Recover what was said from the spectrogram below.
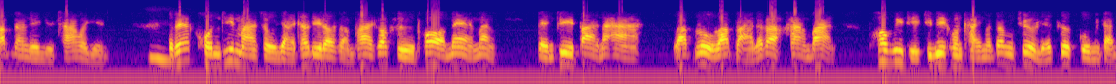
รับนักเรียนอยู่เช้ากับเย็นอืมและคนที่มาส่วนใหญ่เท่าที่เราสัมภาษณ์ก็คือ พ่อแม่มั่งเป็นพี่ป้าน้าอา รับลูกรับหลานแล้วก็ข้างบ้าน เพราะวิถีชีวิตคนไทยมันต้องช่วยเหลือเกื้อกูลกัน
